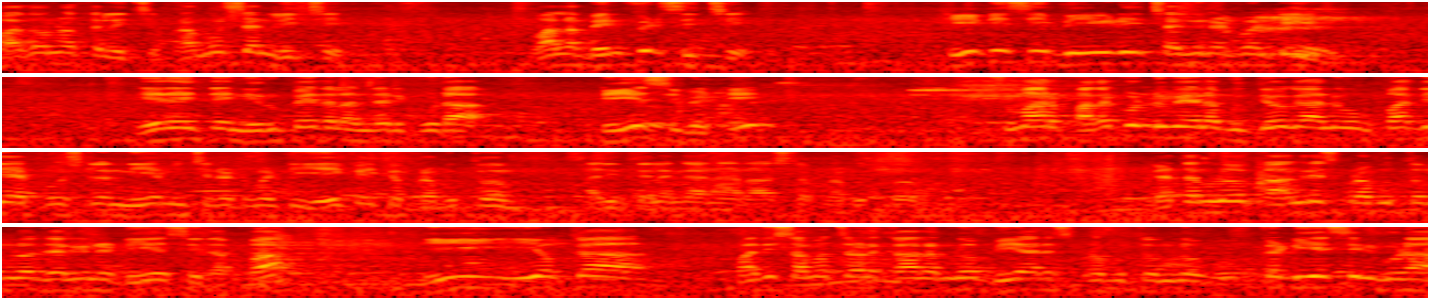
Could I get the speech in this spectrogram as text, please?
పదోన్నతులు ఇచ్చి ప్రమోషన్లు ఇచ్చి వాళ్ళ బెనిఫిట్స్ ఇచ్చి టీటీసీ బీఈడి చదివినటువంటి ఏదైతే నిరుపేదలందరికీ కూడా డిఎస్సి పెట్టి సుమారు పదకొండు వేల ఉద్యోగాలు ఉపాధ్యాయ పోస్టులను నియమించినటువంటి ఏకైక ప్రభుత్వం అది తెలంగాణ రాష్ట్ర ప్రభుత్వం. గతంలో కాంగ్రెస్ ప్రభుత్వంలో జరిగిన డిఎస్సి తప్ప ఈ ఈ యొక్క పది సంవత్సరాల కాలంలో బీఆర్ఎస్ ప్రభుత్వంలో ఒక్క డిఎస్సిని కూడా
